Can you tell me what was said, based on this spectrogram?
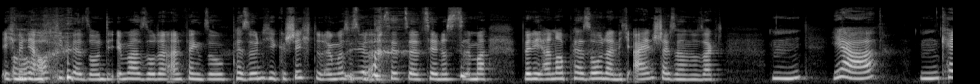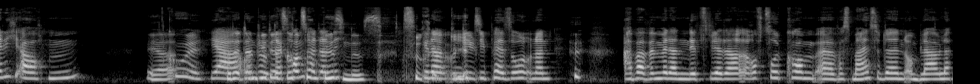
ich bin oh. ja auch die Person, die immer so dann anfängt, so persönliche Geschichten und irgendwas, was ja. mir zu erzählen. Das ist immer, wenn die andere Person dann nicht einsteigt, sondern so sagt, hm, ja, hm, kenne ich auch, hm, ja. cool, ja. Oder dann und wieder da so kommt halt dann Business nicht, genau, und die, die Person und dann, aber wenn wir dann jetzt wieder darauf zurückkommen, äh, was meinst du denn und bla bla,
